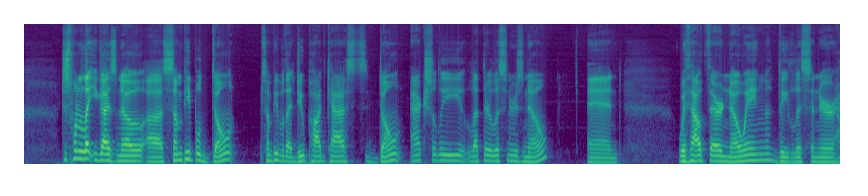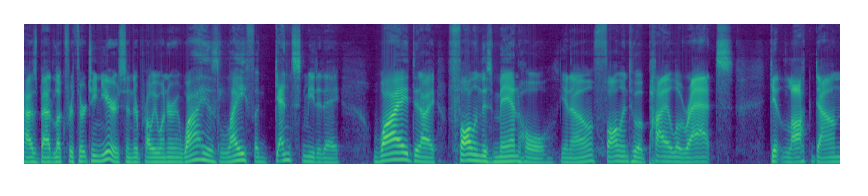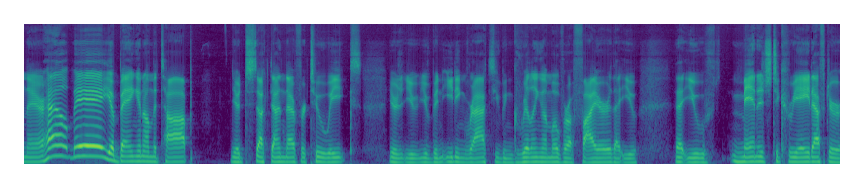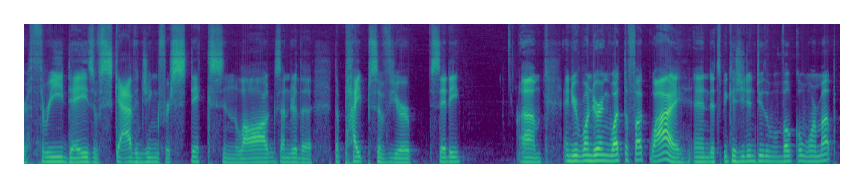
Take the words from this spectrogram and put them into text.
just want to let you guys know uh, some people don't, some people that do podcasts don't actually let their listeners know. And without their knowing, the listener has bad luck for 13 years. And they're probably wondering, why is life against me today? Why did I fall in this manhole, you know, fall into a pile of rats? get locked down there. Help me! You're banging on the top. You're stuck down there for two weeks. You're you you've been eating rats. You've been grilling them over a fire that you that you managed to create after three days of scavenging for sticks and logs under the the pipes of your city. Um, and you're wondering what the fuck, why? And it's because you didn't do the vocal warm up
